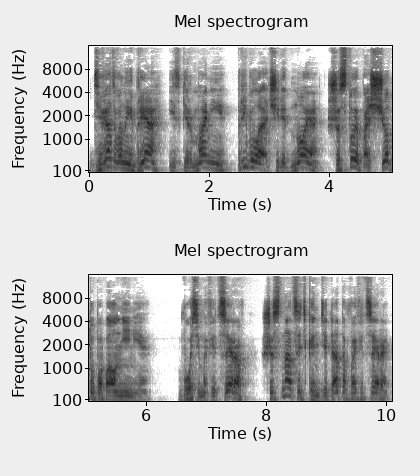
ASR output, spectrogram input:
9 ноября из Германии прибыло очередное, шестое по счету пополнение. 8 офицеров, 16 кандидатов в офицеры,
